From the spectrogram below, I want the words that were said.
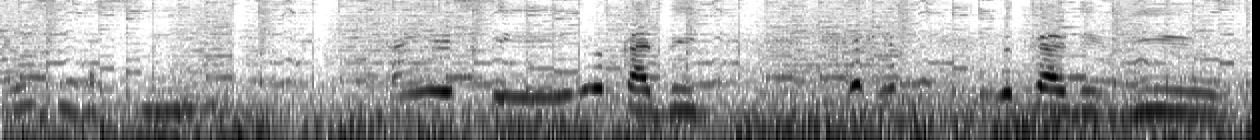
can you see the sea? Can you see? Look at the look at the view.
